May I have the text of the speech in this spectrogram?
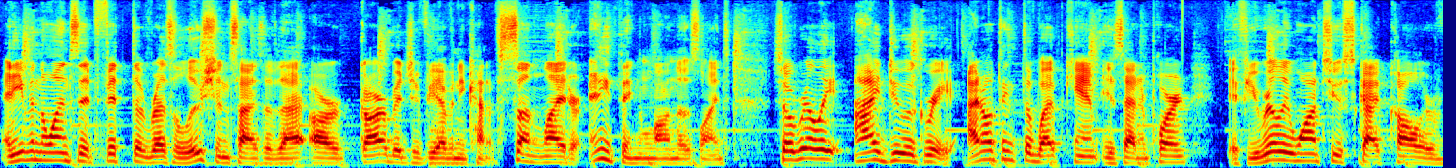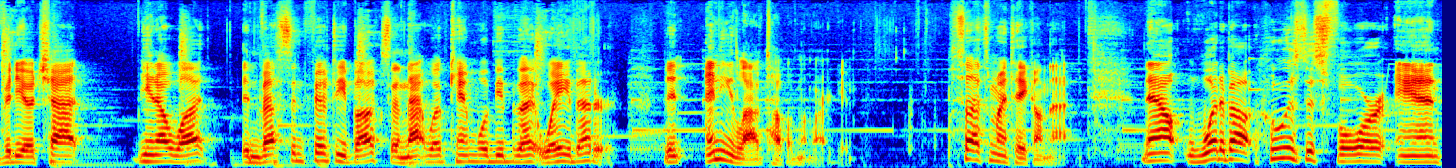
and even the ones that fit the resolution size of that are garbage if you have any kind of sunlight or anything along those lines. So really, I do agree. I don't think the webcam is that important. If you really want to Skype call or video chat, you know what? Invest in 50 bucks and that webcam will be way better than any laptop on the market. So that's my take on that. Now, what about who is this for and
